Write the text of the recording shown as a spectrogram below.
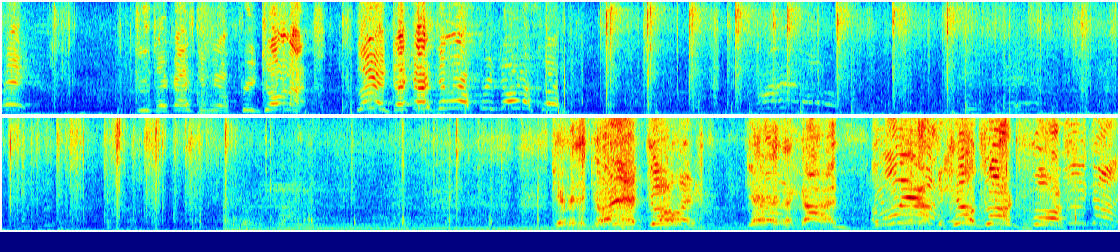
Hey, dude, that guy's giving me a free donut. Look at that guy's giving me a free donut. son. Give me the gun! You going? Give me the gun! I'm only out to kill George Bush! Give me the gun!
